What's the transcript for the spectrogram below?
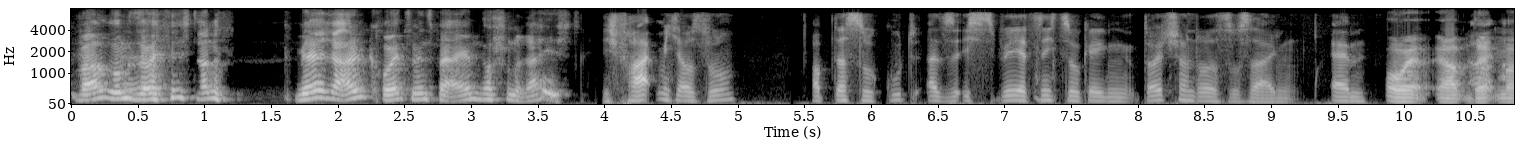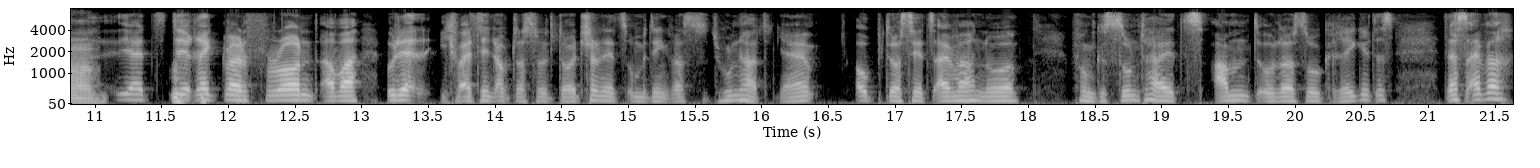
Warum soll ich dann mehrere ankreuzen, wenn es bei einem doch schon reicht? Ich frage mich auch so, ob das so gut, also ich will jetzt nicht so gegen Deutschland oder so sagen, ähm, Oh ja, ja direkt mal. jetzt direkt mal Front, aber, oder ich weiß nicht, ob das mit Deutschland jetzt unbedingt was zu tun hat, ja, ob das jetzt einfach nur vom Gesundheitsamt oder so geregelt ist, dass einfach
